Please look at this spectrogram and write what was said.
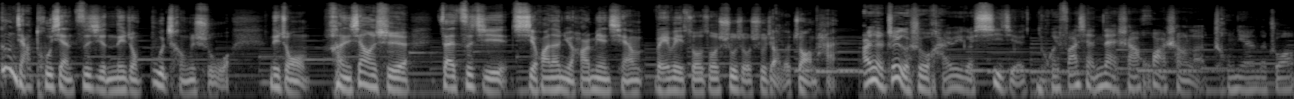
更加凸显自己的那种不成熟，那种很像是在自己喜欢的女孩面前畏畏缩缩、束手束脚的状态。而且这个时候还有一个细节，你会发现奈莎画上了成年人的妆，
